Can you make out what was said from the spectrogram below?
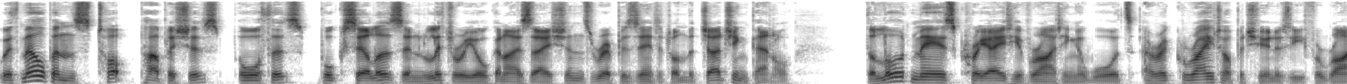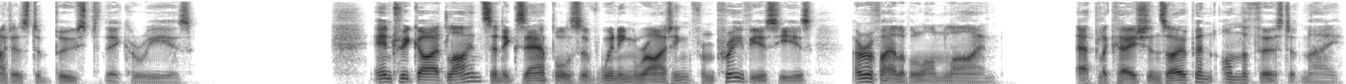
With Melbourne's top publishers, authors, booksellers, and literary organisations represented on the judging panel, the Lord Mayor's Creative Writing Awards are a great opportunity for writers to boost their careers. Entry guidelines and examples of winning writing from previous years are available online. Applications open on the 1st of May.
